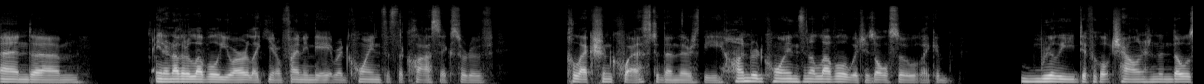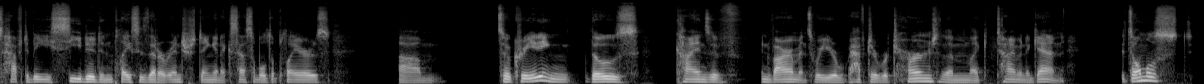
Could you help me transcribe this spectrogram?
And um, in another level, you are like, you know, finding the eight red coins. That's the classic sort of collection quest. And then there's the hundred coins in a level, which is also like a really difficult challenge. And then those have to be seeded in places that are interesting and accessible to players. Um, so creating those kinds of environments where you have to return to them like time and again, it's almost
